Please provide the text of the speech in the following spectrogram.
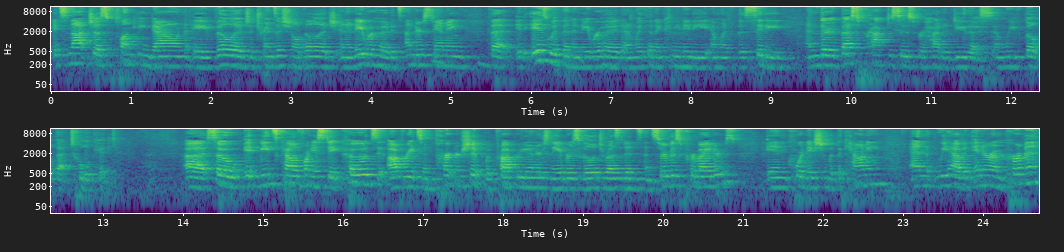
it's not just plunking down a village, a transitional village in a neighborhood, it's understanding that it is within a neighborhood and within a community and with the city and there are best practices for how to do this and we've built that toolkit. Uh, so it meets California state codes. It operates in partnership with property owners, neighbors, village residents, and service providers in coordination with the county. And we have an interim permit,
